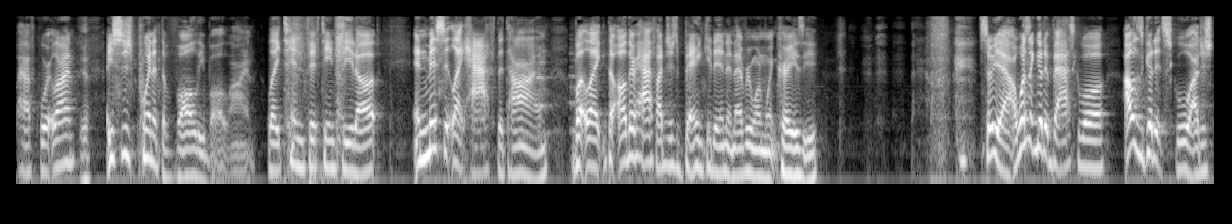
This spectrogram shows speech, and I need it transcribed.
half court line? Yeah. I used to just point at the volleyball line, like 10, 15 feet up, and miss it like half the time. But like the other half, I just bank it in, and everyone went crazy. So yeah, I wasn't good at basketball. I was good at school. I just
